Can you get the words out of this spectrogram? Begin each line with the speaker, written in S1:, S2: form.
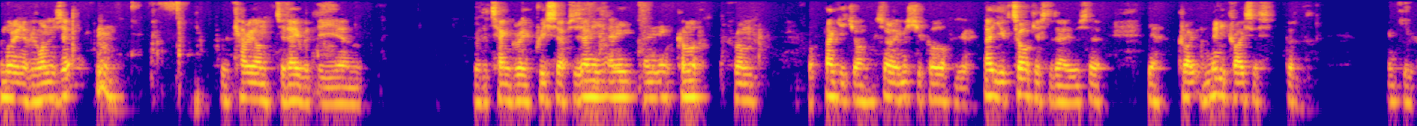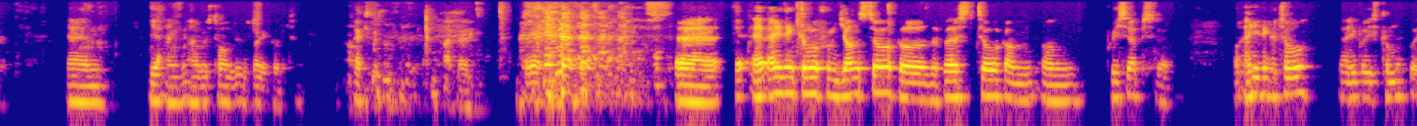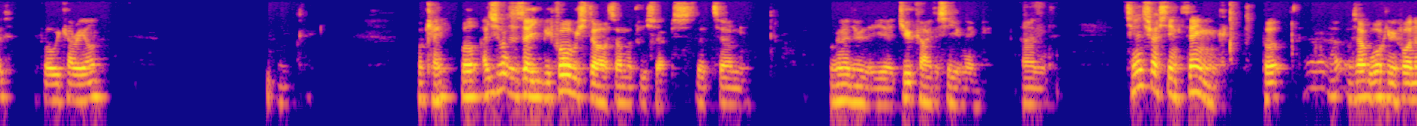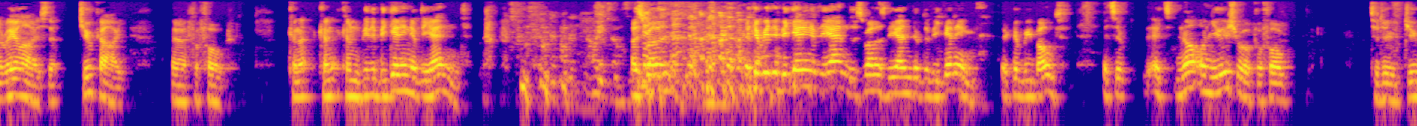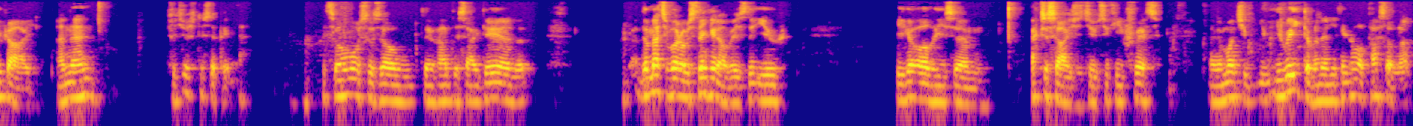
S1: Good morning, everyone. Is it? we'll carry on today with the um, with the ten great precepts. Is any any anything come up from? Well, thank you, John. Sorry, I missed your call. Yeah. Uh, you talked yesterday. It was uh, yeah, a mini crisis. Good. Thank you. Um, yeah, and I was told it was very good. Excellent. uh, anything come up from John's talk or the first talk on on precepts or, or anything at all that anybody's come up with before we carry on? Okay. Well, I just wanted to say before we start on the precepts that um, we're going to do the uh, Jukai this evening, and it's an interesting thing, but I was out walking before and I realised that Jukai uh, for folk can, can, can be the beginning of the end. as well as, it can be the beginning of the end as well as the end of the beginning. It can be both. It's a, it's not unusual for folk to do Jukai and then to just disappear. It's almost as though they've had this idea that the metaphor I was thinking of is that you you get all these um, exercises to to keep fit, and then once you, you, you read them and then you think, oh, I'll pass on that.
